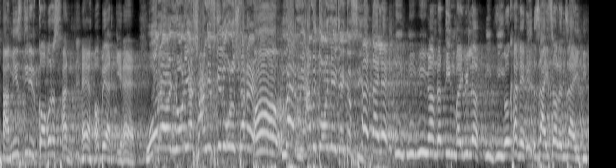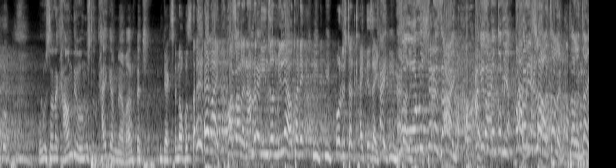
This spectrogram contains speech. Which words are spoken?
স্বামী স্ত্রীর কবরস্থান। হ্যাঁ হবে আর কি হ্যাঁ। ওরে ওই নড়িয়ার সাংস্কৃতিক অনুষ্ঠানে? আমি তো ওই নিয়ে যাইতেছি। হ্যাঁ, তাইলে আমরা তিন ভাই মিলে ওখানে যাই চলেন যাই। অনুষ্ঠানে খাওয়ান দিব অনুষ্ঠান খাই কেমনে আবার? দেখছেন অবস্থা? এ ভাই হসালেন আমরা তিনজন মিলে ওখানে অনুষ্ঠান খাইতে যাই। অনুষ্ঠানে যাই। আগে যাবেন তুমি মিয়া। চলেন চলেন যাই।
